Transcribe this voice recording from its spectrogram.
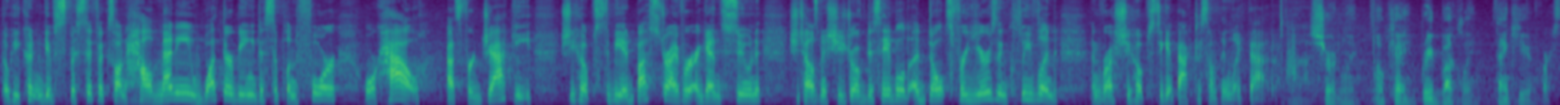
though he couldn't give specifics on how many, what they're being disciplined for, or how. As for Jackie, she hopes to be a bus driver again soon. She tells me she drove disabled adults for years in Cleveland, and Russ, she hopes to get back to something like that. Uh, certainly. Okay, Bri Buckley, thank you. Of course.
